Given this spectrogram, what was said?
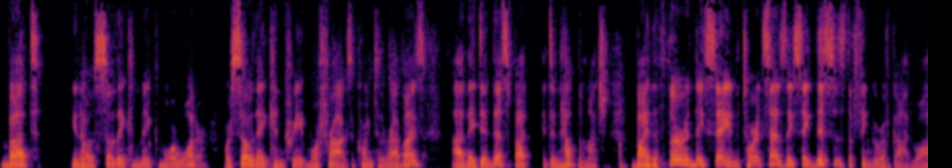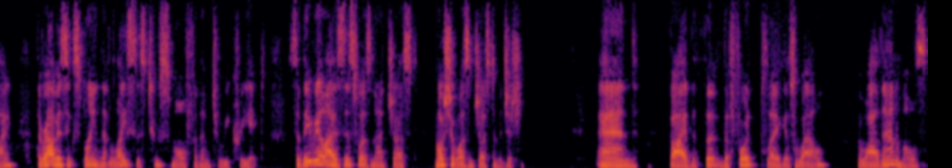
but you know, so they can make more water or so they can create more frogs. According to the rabbis, uh, they did this, but it didn't help them much. By the third, they say, and the Torah it says, they say, this is the finger of God. Why? The rabbis explain that lice is too small for them to recreate. So they realized this was not just, Moshe wasn't just a magician. And by the, th- the fourth plague as well, the wild animals,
